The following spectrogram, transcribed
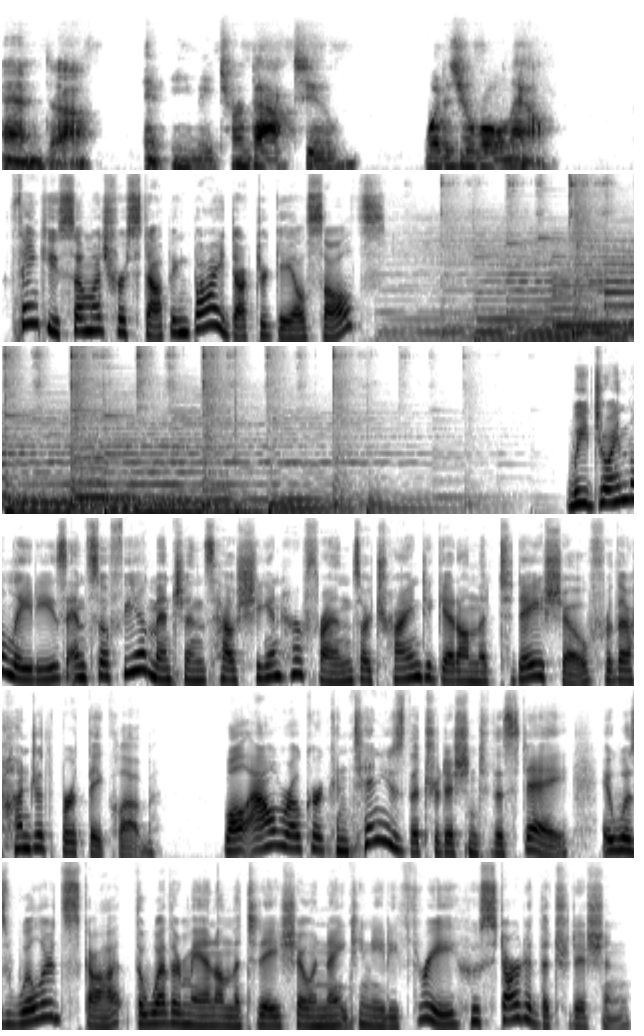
and uh, and you may turn back to what is your role now. Thank you so much for stopping by, Dr. Gail Saltz. We join the ladies, and Sophia mentions how she and her friends are trying to get on the Today Show for their 100th birthday club. While Al Roker continues the tradition to this day, it was Willard Scott, the weatherman on the Today Show in 1983, who started the tradition.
